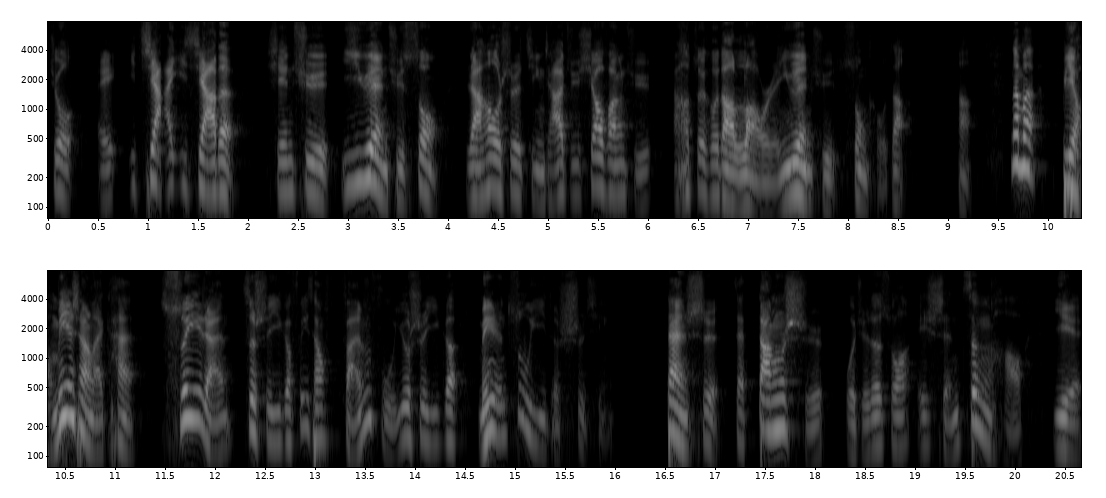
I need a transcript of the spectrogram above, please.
就哎一家一家的先去医院去送，然后是警察局、消防局，然后最后到老人院去送口罩。啊，那么表面上来看，虽然这是一个非常反腐又是一个没人注意的事情。但是在当时，我觉得说，哎，神正好也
